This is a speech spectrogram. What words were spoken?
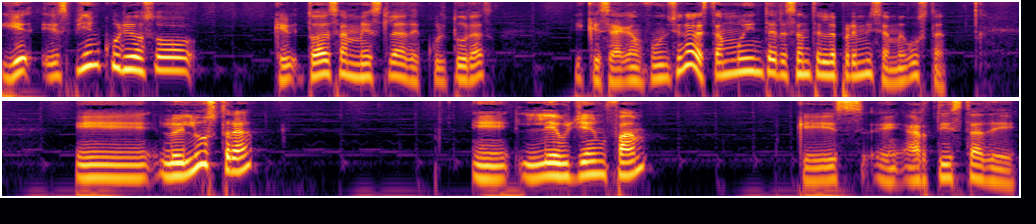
Y e- es bien curioso que toda esa mezcla de culturas y que se hagan funcionar. Está muy interesante la premisa, me gusta. Eh, lo ilustra eh, Leugen Pham, que es eh, artista de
